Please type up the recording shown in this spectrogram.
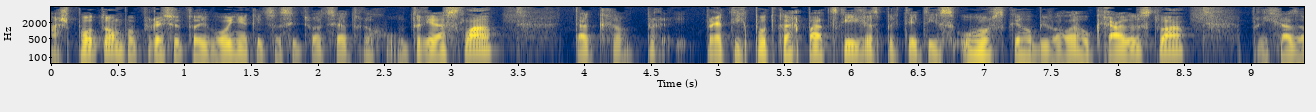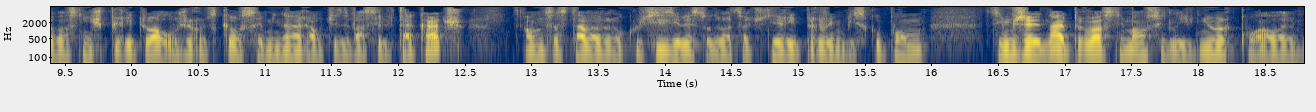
Až potom, po prvej svetovej vojne, keď sa situácia trochu utriasla, tak pre, tých podkarpatských, respektíve tých z uhorského bývalého kráľovstva, prichádza vlastne špirituál užhorockého seminára otec Vasil Takač a on sa stáva v roku 1924 prvým biskupom s tým, že najprv vlastne mal sídliť v New Yorku, ale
